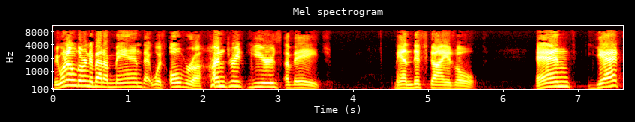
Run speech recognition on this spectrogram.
We want to learn about a man that was over a hundred years of age. Man, this guy is old. And yet,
